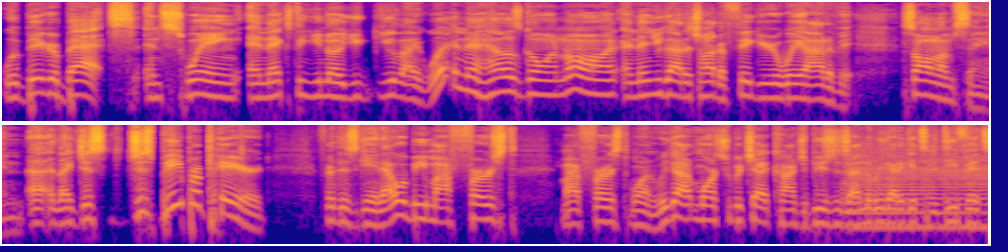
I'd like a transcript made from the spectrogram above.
with bigger bats and swing, and next thing you know, you you like, what in the hell is going on? And then you got to try to figure your way out of it. That's all I'm saying. Uh, like, just just be prepared for this game. That would be my first my first one. We got more super chat contributions. I know we got to get to the defense.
